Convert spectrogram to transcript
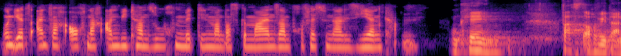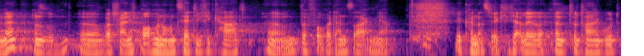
und jetzt einfach auch nach Anbietern suchen, mit denen man das gemeinsam professionalisieren kann. Okay, passt auch wieder, ne? Also äh, wahrscheinlich brauchen wir noch ein Zertifikat, äh, bevor wir dann sagen, ja, wir können das wirklich alle äh, total gut.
